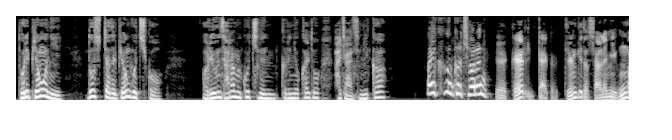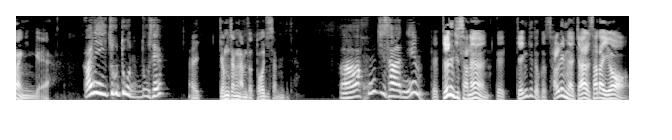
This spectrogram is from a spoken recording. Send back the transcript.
도립 병원이 노숙자들 병 고치고 어려운 사람을 고치는 그런 역할도 하지 않습니까? 아니 그건 그렇지만은 예, 그러니까 그 경기도 살림이 엉망인 거야. 아니 이쪽은 또 누구세요? 아, 경상남도 도지사입니다. 아 홍지사님. 그 경지사는 그 경기도 그 살림이나 잘 살아요.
